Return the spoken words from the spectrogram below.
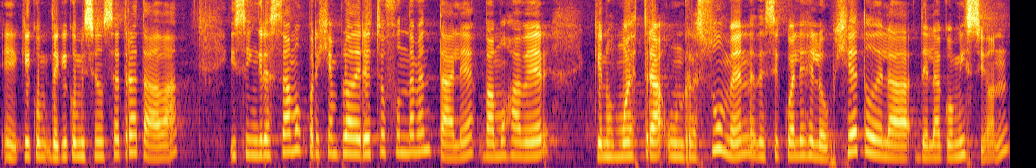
eh, de qué comisión se trataba. Y si ingresamos, por ejemplo, a derechos fundamentales, vamos a ver que nos muestra un resumen, es decir, cuál es el objeto de la, de la comisión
